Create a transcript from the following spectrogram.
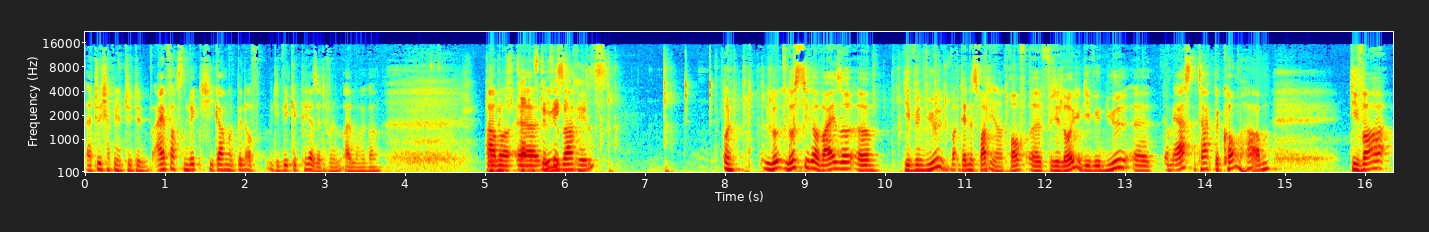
natürlich habe ich natürlich den einfachsten Weg gegangen und bin auf die Wikipedia-Seite von dem Album gegangen. Da aber äh, wie Weg gesagt, hin. Und lu lustigerweise, äh, die Vinyl, Dennis warte ich noch drauf, äh, für die Leute, die Vinyl äh, am ersten Tag bekommen haben, die war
